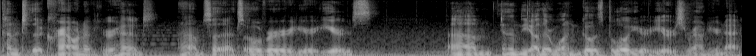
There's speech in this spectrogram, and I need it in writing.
kind of to the crown of your head, um, so that's over your ears, um, and then the other one goes below your ears, around your neck.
